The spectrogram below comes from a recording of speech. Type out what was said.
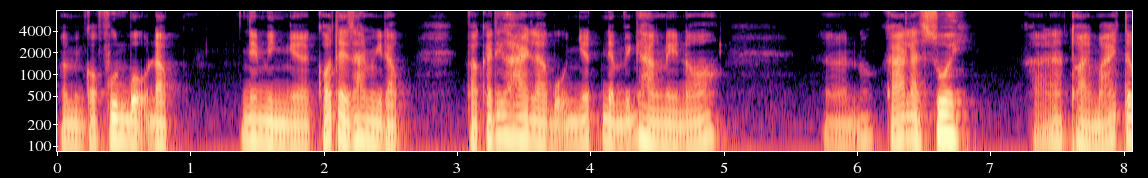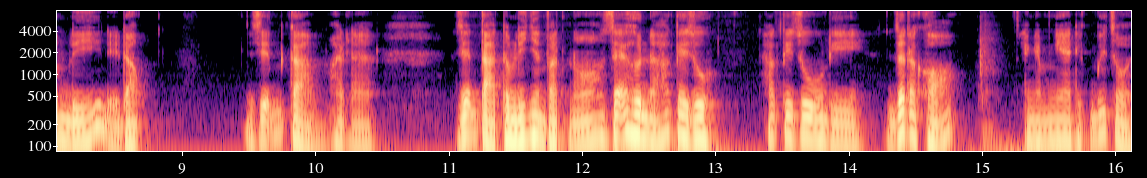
Mà mình có full bộ đọc, nên mình à, có thời gian mình đọc. Và cái thứ hai là bộ nhất niệm vĩnh hằng này nó à, nó khá là xuôi, khá là thoải mái tâm lý để đọc. Diễn cảm hay là diễn tả tâm lý nhân vật nó dễ hơn là hắc tây du. Hắc tây du thì rất là khó. Anh em nghe thì cũng biết rồi.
